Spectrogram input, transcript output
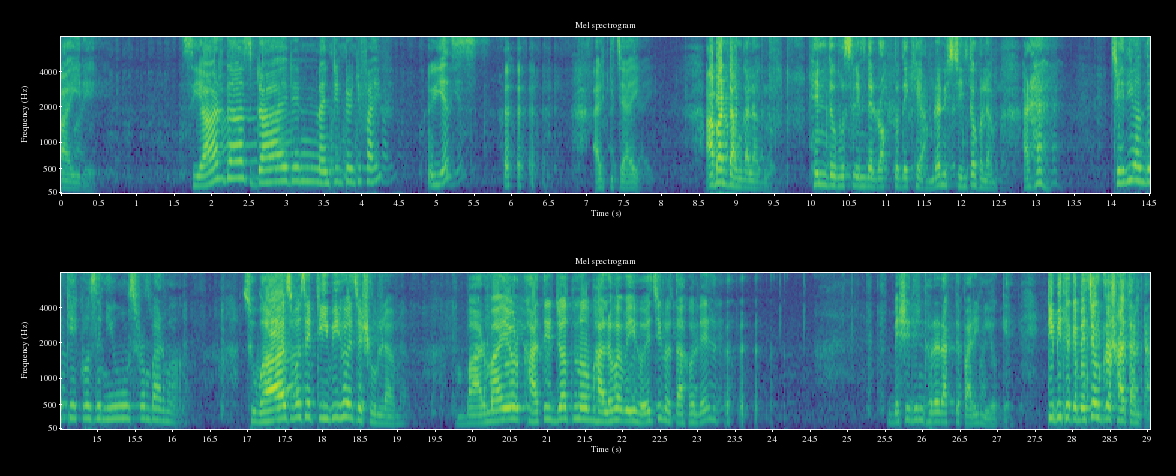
বাইরে। C R Das died in nineteen twenty five yes আর কি চাই? আবার দাঙ্গা লাগল। হিন্দু মুসলিমদের রক্ত দেখে আমরা নিশ্চিন্ত হলাম। আর হ্যাঁ cherry on the cake was a news from Burma Subhas Bose TB হয়েছে শুনলাম। বার্মায় ওর খাতির যত্ন ভালোভাবেই হয়েছিল তাহলে। বেশি দিন ধরে রাখতে পারিনি ওকে। টিভি থেকে বেঁচে উঠল শয়তানটা।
